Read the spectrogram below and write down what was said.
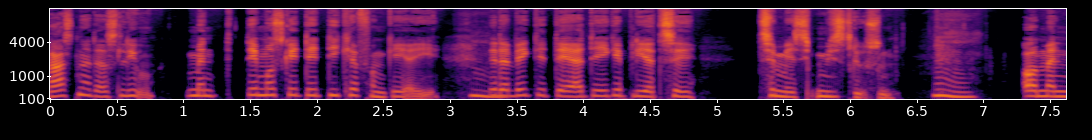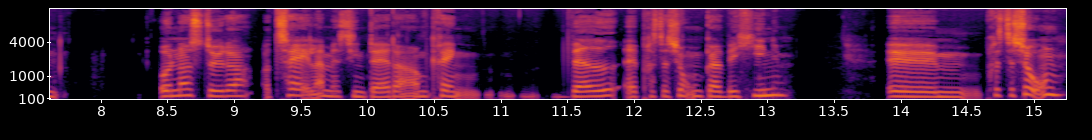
resten af deres liv. Men det er måske det, de kan fungere i. Mm. Det, der er vigtigt, det er, at det ikke bliver til, til mistrivsel. Mm. Og man understøtter og taler med sin datter omkring, hvad præstationen gør ved hende. Øhm, præstationen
